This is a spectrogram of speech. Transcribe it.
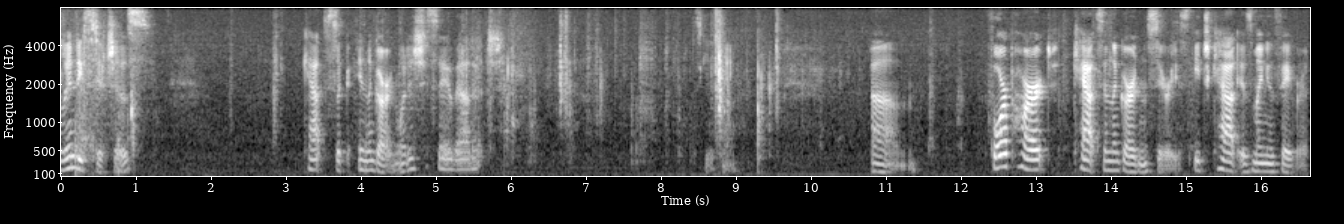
Lindy Stitches. Cats in the Garden. What does she say about it? Excuse me. Um, four part Cats in the Garden series. Each cat is my new favorite.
